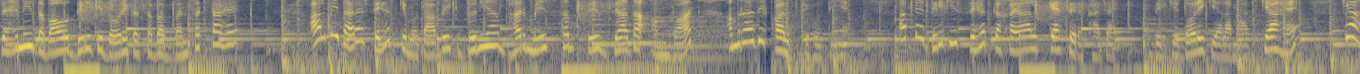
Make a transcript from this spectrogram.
ذہنی دباؤ دل کے دورے کا سبب بن سکتا ہے؟ عالمی ادارہ صحت کے مطابق دنیا بھر میں سب سے زیادہ اموات امراض قلب سے ہوتی ہیں۔ اپنے دل کی صحت کا خیال کیسے رکھا جائے؟ دل کے دورے کی علامات کیا ہیں؟ کیا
